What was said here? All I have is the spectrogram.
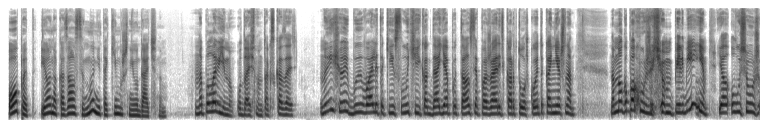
опыт, и он оказался, ну, не таким уж неудачным. Наполовину удачным, так сказать. Ну, еще и бывали такие случаи, когда я пытался пожарить картошку. Это, конечно, намного похуже, чем пельмени. Я лучше уж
